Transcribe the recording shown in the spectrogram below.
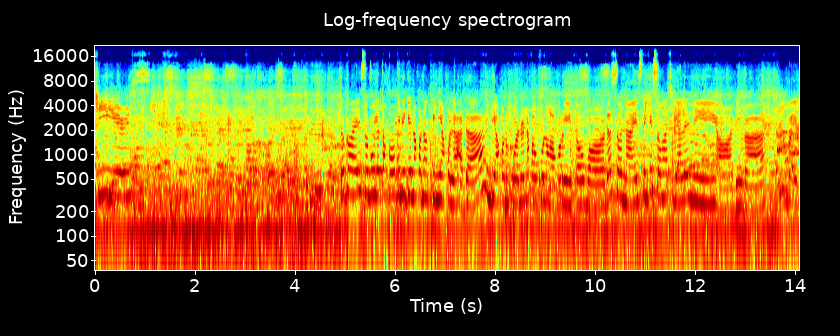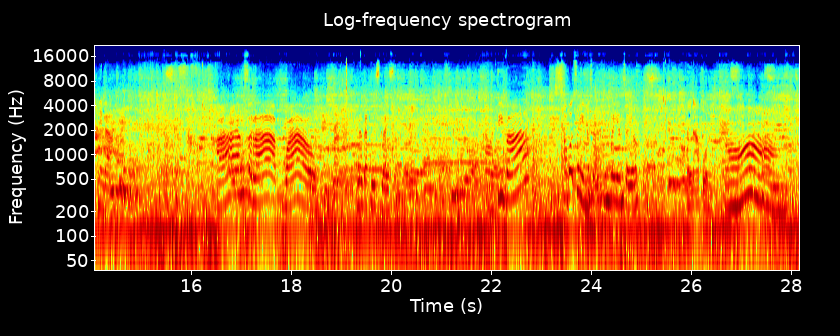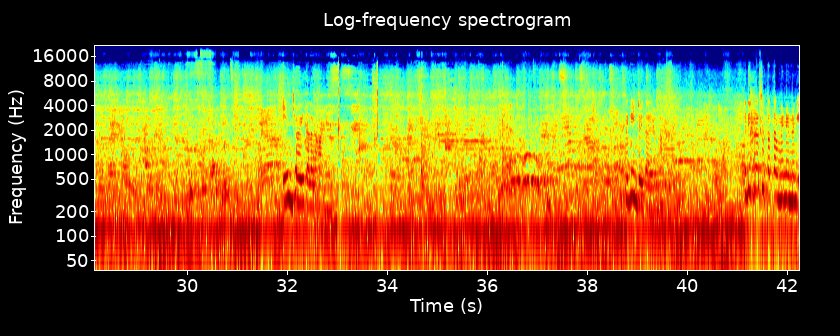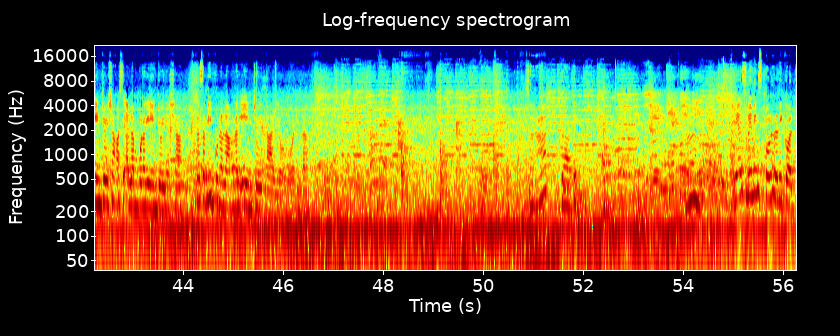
Cheers! So guys, nagulat ako. Binigyan ako ng piña colada. Hindi ako nag-order. Nakaupo lang ako rito. Wow, that's so nice. Thank you so much, Yeleni. Oh, di ba? Ang bait nila. Ah, ang sarap. Wow. Look at this, guys. Oh, di ba? About sa'yo? Masarap din ba yan sa'yo? Pineapple. Oh. Enjoy talaga kami. Nag-enjoy tayo, no? Hindi ko na siya tatanungin na nag-enjoy siya kasi alam ko nag-enjoy na siya. Sasabihin ko na lang, nag-enjoy tayo. O, di ba? Sarap. Grabe. Mm. Yan, swimming pool sa likod.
